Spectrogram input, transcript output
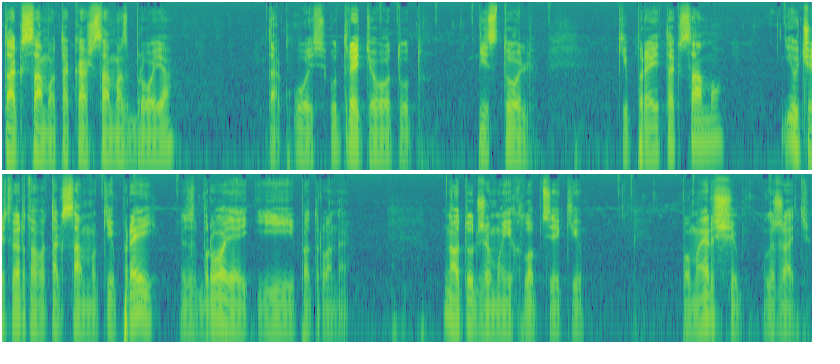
Так само, така ж сама зброя. Так, ось, у третього тут пістоль, кіпрей так само. І у четвертого так само кіпрей, зброя і патрони. Ну, а тут же мої хлопці, які померші, лежать.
